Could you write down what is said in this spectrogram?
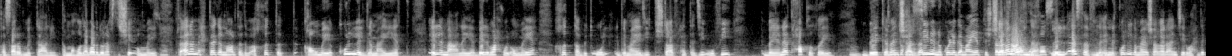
تسرب من التعليم. طب ما هو ده برضو نفس الشيء أمية. فأنا محتاجة النهارده تبقى خطة قومية. كل الجمعيات اللي معنية بمحو الاميه خطة بتقول الجمعية دي بتشتغل في الحتة دي وفي بيانات حقيقية. بكمان أنتوا حاسين إن كل جمعية بتشتغل في عالم منفصل؟ للأسف لأن كل جمعية شغالة انت لوحدك.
